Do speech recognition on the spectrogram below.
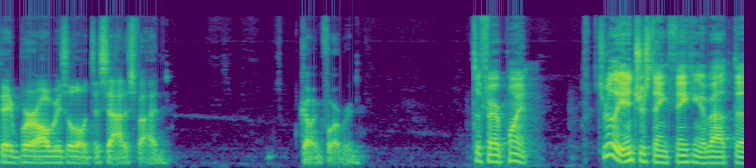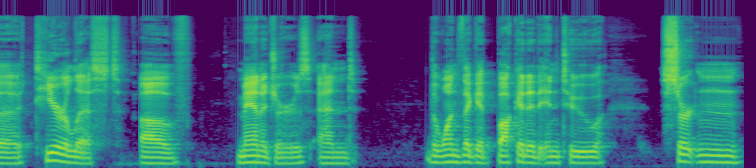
they were always a little dissatisfied going forward. It's a fair point. It's really interesting thinking about the tier list of managers and the ones that get bucketed into certain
